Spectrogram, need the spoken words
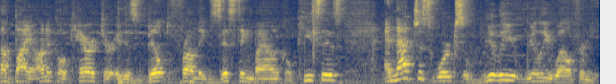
a Bionicle character. It is built from existing Bionicle pieces, and that just works really, really well for me.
